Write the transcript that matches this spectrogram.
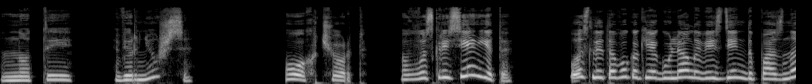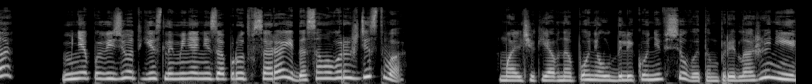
«Но ты вернешься?» «Ох, черт! В воскресенье-то? После того, как я гуляла весь день допоздна, мне повезет, если меня не запрут в сарае до самого Рождества». Мальчик явно понял далеко не все в этом предложении,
